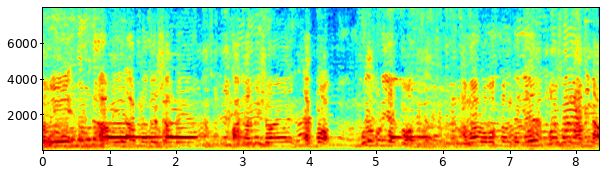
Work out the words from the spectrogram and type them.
আমি আমি আপনাদের সাথে থাকার বিষয়ে একমত পুরোপুরি একমত। আমার অবস্থান থেকে আমি না।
